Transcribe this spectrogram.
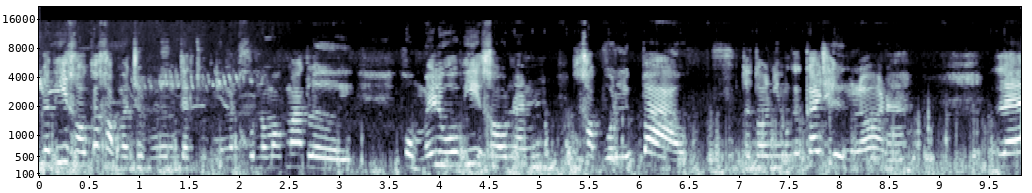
แล้วพี่เขาก็ขับมาจุดหนึ่งแต่จุดนี้มันคุ้นมากๆเลย ผมไม่รู้ว่าพี่เขานั้นขับวนหรือเปล่า แต่ตอนนี้มันก็ใกล้ถึงแล้วนะ และ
